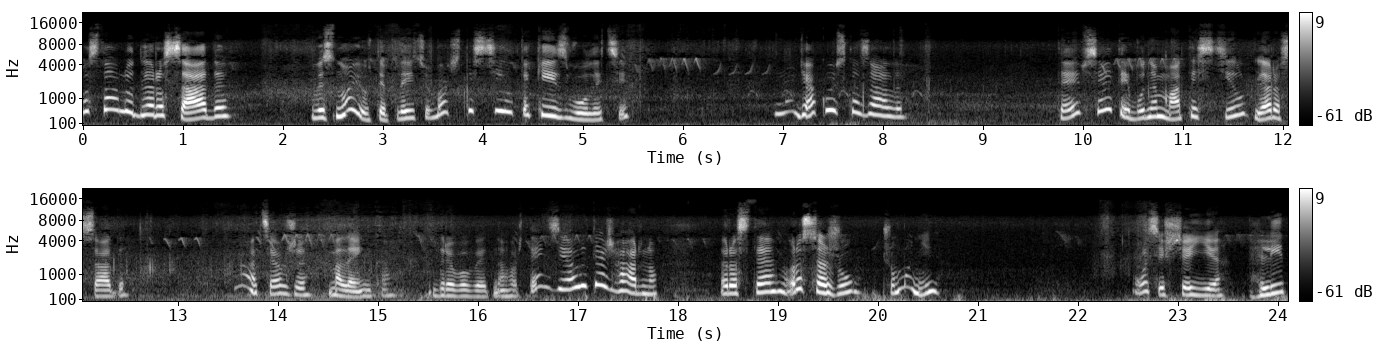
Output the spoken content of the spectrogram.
Поставлю для розсади. Весною в теплицю. Бачите, стіл такий з вулиці. Ну, дякую, сказали. Та й все, та й будемо мати стіл для розсади. Ну, а ця вже маленька древовидна гортензія, але теж гарно росте. Розсажу. Чому ні? Ось іще є глід.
